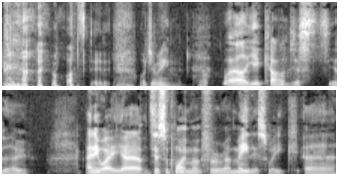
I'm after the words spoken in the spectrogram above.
What's dude? What do you mean? What? Well, you can't just, you know. Anyway, uh, disappointment for uh, me this week. Uh,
